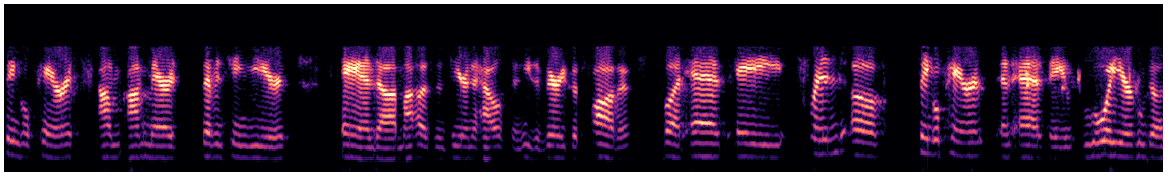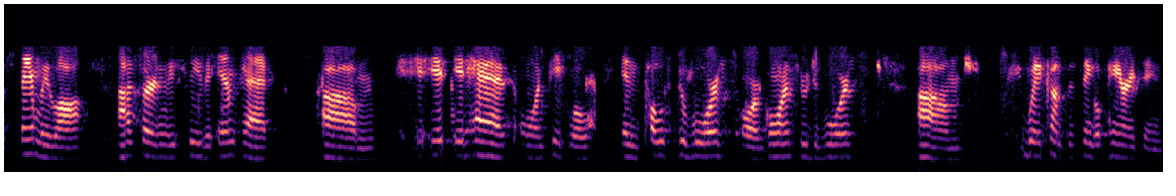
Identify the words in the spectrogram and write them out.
single parent. I'm, I'm married 17 years, and uh, my husband's here in the house, and he's a very good father. But as a friend of single parents and as a lawyer who does family law, I certainly see the impact um, it, it has on people in post divorce or going through divorce um, when it comes to single parenting.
